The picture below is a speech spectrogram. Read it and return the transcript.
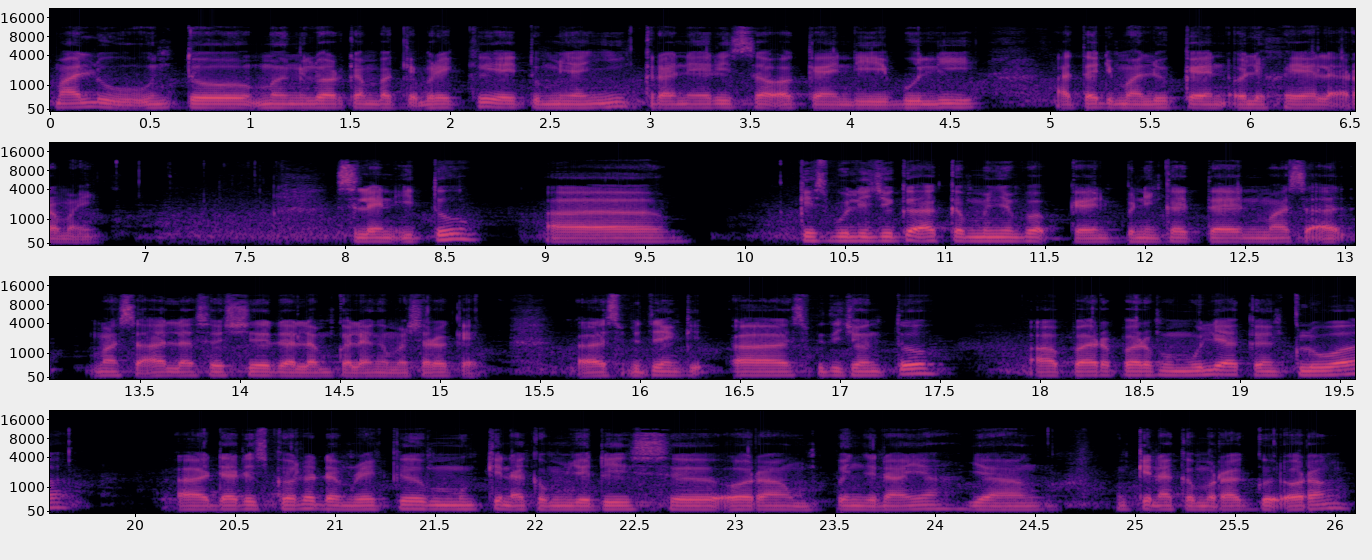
malu untuk mengeluarkan bakat mereka iaitu menyanyi kerana risau akan dibuli atau dimalukan oleh khayalat ramai. Selain itu, uh, kes buli juga akan menyebabkan peningkatan masalah, masalah sosial dalam kalangan masyarakat. Uh, seperti yang uh, seperti contoh, uh, para-para pembuli akan keluar uh, dari sekolah dan mereka mungkin akan menjadi seorang penjenayah yang mungkin akan meragut orang,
